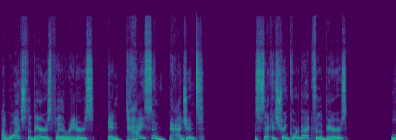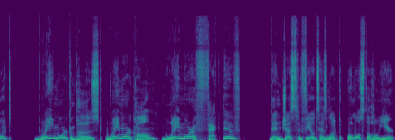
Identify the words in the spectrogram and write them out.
I watched the Bears play the Raiders, and Tyson Bagent, the second string quarterback for the Bears, looked way more composed, way more calm, way more effective than Justin Fields has looked almost the whole year.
